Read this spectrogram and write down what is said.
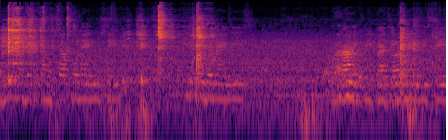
રીંગણા બટેટાનું શાક બનાવ્યું છે. ખીચડી બનાવી પાલકની ભાજી બનાવી છે.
